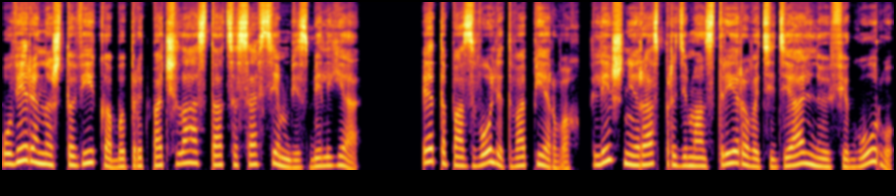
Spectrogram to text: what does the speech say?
Уверена, что Вика бы предпочла остаться совсем без белья. Это позволит, во-первых, лишний раз продемонстрировать идеальную фигуру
